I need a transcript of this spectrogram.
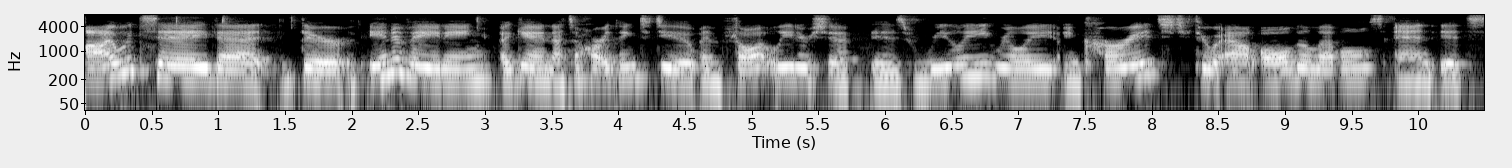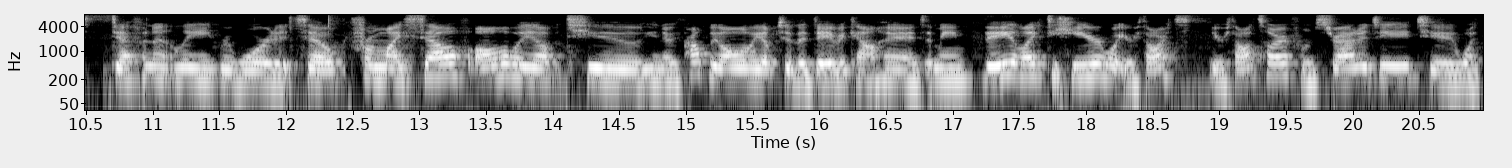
I would say that they're innovating. Again, that's a hard thing to do. And thought leadership is really, really encouraged throughout all the levels and it's definitely rewarded. So, from myself all the way up to, you know, probably all the way up to the David Calhouns, I mean, they like to hear what your thoughts your thoughts are from strategy to what,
